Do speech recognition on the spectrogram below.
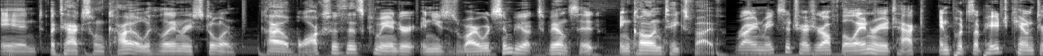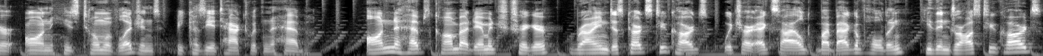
and attacks on Kyle with Lannery Storm. Kyle blocks with his commander and uses Wirewood Symbiote to bounce it, and Colin takes 5. Ryan makes a treasure off the Lannery attack and puts a page counter on his Tome of Legends because he attacked with Neheb. On Neheb's combat damage trigger, Ryan discards two cards, which are exiled by Bag of Holding. He then draws two cards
